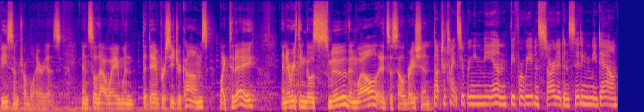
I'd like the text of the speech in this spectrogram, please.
be some trouble areas. And so that way, when the day of procedure comes, like today, and everything goes smooth and well, it's a celebration. Dr. Titensor bringing me in before we even started and sitting me down,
